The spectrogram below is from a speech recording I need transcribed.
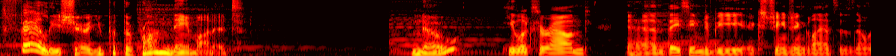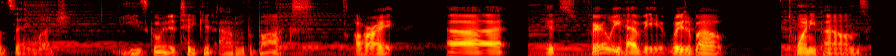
fairly sure you put the wrong name on it. No? he looks around and they seem to be exchanging glances. No one's saying much. He's going to take it out of the box. All right. Uh, it's fairly heavy. It weighs about 20 pounds.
